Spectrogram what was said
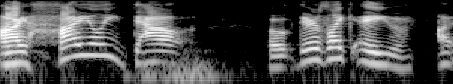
I highly doubt. Oh, there's like a, I,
